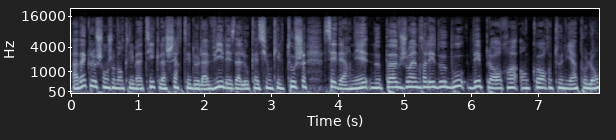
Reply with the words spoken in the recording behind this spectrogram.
Avec le changement climatique, la cherté de la vie, les allocations qu'ils touchent, ces derniers ne peuvent joindre les deux bouts, déplore encore Tony Apollon,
